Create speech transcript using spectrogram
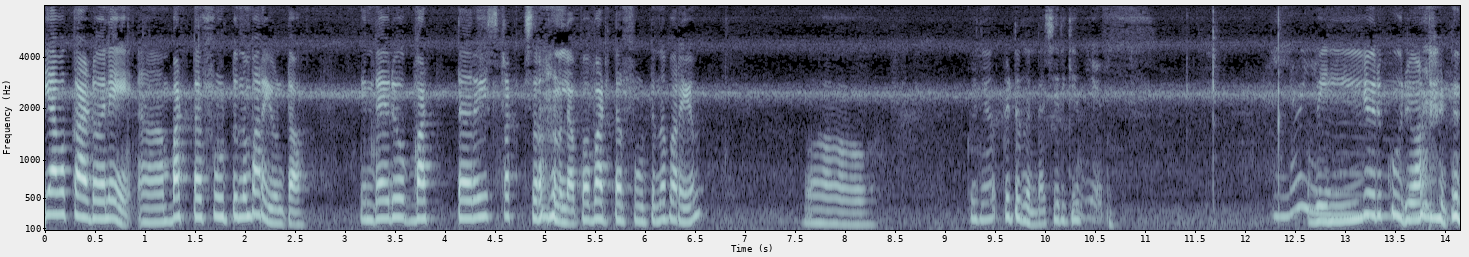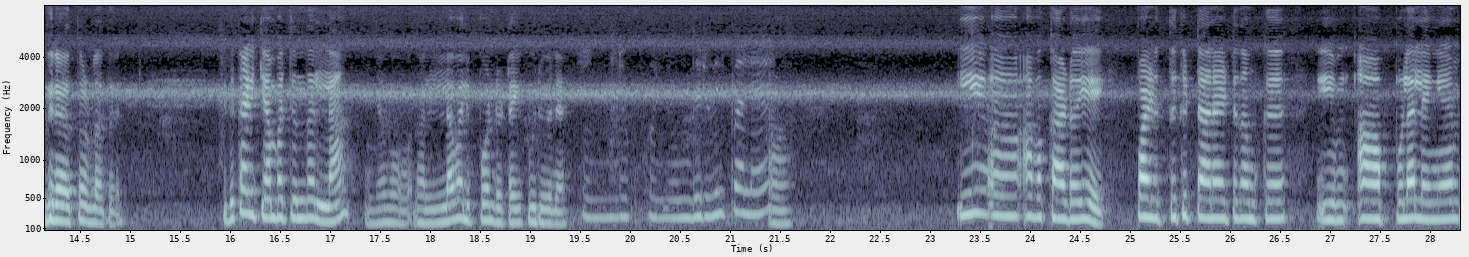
ഈ അവക്കാഡോനെ ബട്ടർ ഫ്രൂട്ട് എന്നും പറയും കേട്ടോ ഇതിന്റെ ഒരു ബട്ടറി സ്ട്രക്ചർ ആണല്ലോ. അപ്പോൾ ബട്ടർ ഫ്രൂട്ട് എന്ന് പറയും കുഞ്ഞു കിട്ടുന്നുണ്ടോ ശരിക്കും? വലിയൊരു കുരുവാണ് കേട്ടോ ഇതിനകത്തുള്ളത്. ഇത് കഴിക്കാൻ പറ്റുന്നതല്ല. നല്ല വലിപ്പമുണ്ട് കേട്ടോ ഈ കുരുവിന്. ആ. ഈ അവക്കാഡോയെ പഴുത്ത് കിട്ടാനായിട്ട് നമുക്ക് ഈ ആപ്പിൾ അല്ലെങ്കിൽ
